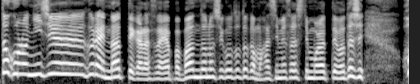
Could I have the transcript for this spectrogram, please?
とこの20ぐらいになってからさ、やっぱバンドの仕事とかも始めさせてもらって、私、本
